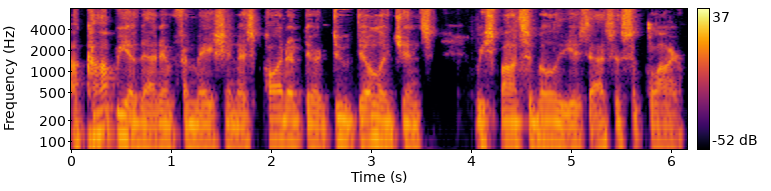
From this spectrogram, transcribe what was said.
a copy of that information as part of their due diligence responsibilities as a supplier.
